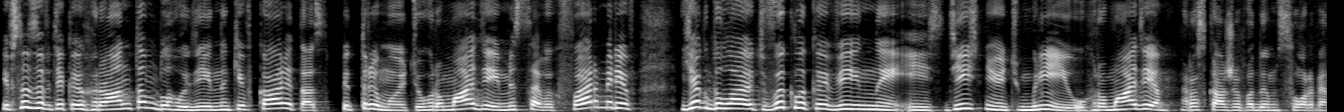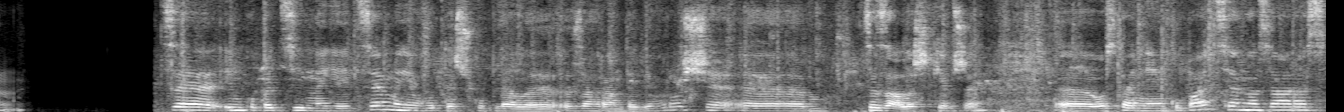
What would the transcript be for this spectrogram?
І все завдяки грантам благодійників Карітас підтримують у громаді і місцевих фермерів, як долають виклики війни і здійснюють мрії у громаді, розкаже Вадим Сорвін. Це інкубаційне яйце. Ми його теж купляли за грантові гроші. Е, Це залишки вже. Е, Остання інкубація на зараз.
